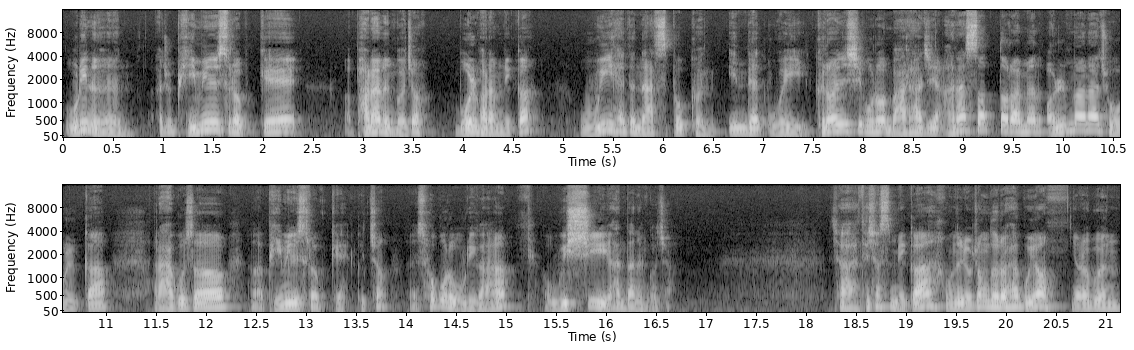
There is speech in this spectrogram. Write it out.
우리는 아주 비밀스럽게 바라는 거죠. 뭘 바랍니까? We had not spoken in that way. 그런 식으로 말하지 않았었더라면 얼마나 좋을까? 라고서 어, 비밀스럽게 그쵸? 속으로 우리가 위시 한다는 거죠. 자 되셨습니까? 오늘 요 정도로 하고요. 여러분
